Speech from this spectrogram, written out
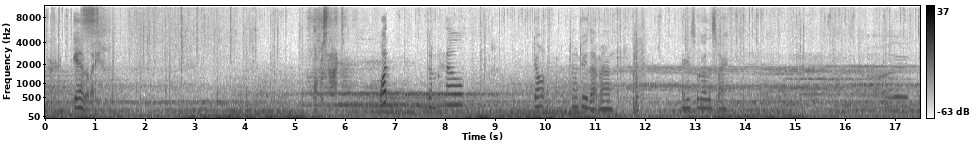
Alright, get out of the way. What was that? What the hell? Don't, don't do that, man. I guess we'll go this way. I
